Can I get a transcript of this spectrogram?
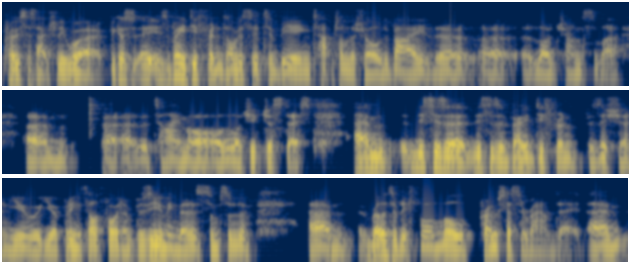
process actually work? Because it's very different, obviously, to being tapped on the shoulder by the uh, Lord Chancellor. Um, uh, at the time, or, or, the Lord Chief Justice. Um, this is a this is a very different position. You you're putting yourself forward. I'm presuming there's some sort of um, relatively formal process around it. Um,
